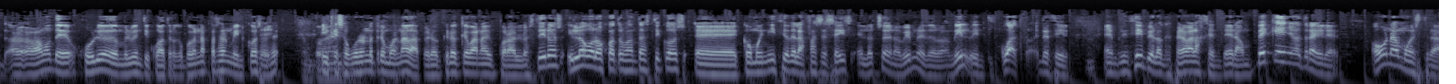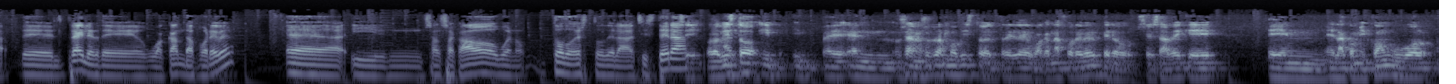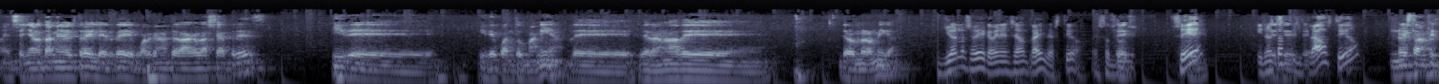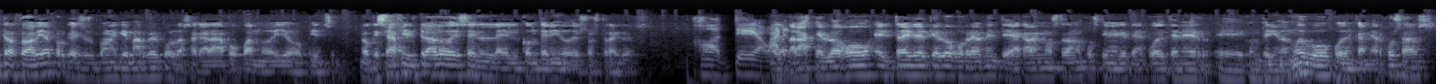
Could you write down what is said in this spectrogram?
hablamos de julio de 2024, que pueden pasar mil cosas, ¿eh? y que seguro no tenemos nada, pero creo que van a ir por ahí los tiros. Y luego los Cuatro Fantásticos eh, como inicio de la fase 6 el 8 de noviembre de 2024. Es decir, en principio lo que esperaba la gente era un pequeño tráiler o una muestra del tráiler de Wakanda Forever. Eh, y se han sacado, bueno, todo esto de la chistera. Sí, por lo visto, y, y, eh, en- o sea, nosotros hemos visto el trailer de Wakanda Forever, pero se sabe que en, en la Comic Con hubo, enseñaron también el tráiler de Guardianes de la Galaxia 3 y de y de Quantum Manía, de, de la nueva de, de Hombre Hormiga. Yo no sabía que habían enseñado trailers, tío. Esos Sí. dos. ¿Sí? Sí. ¿Y no Sí, están filtrados, tío? No están filtrados todavía porque se supone que Marvel pues, la sacará pues, cuando ellos piensen. Lo que se ha filtrado es el, el contenido de esos trailers. Joder, Vale, para que luego el tráiler que luego realmente acaben mostrando pues tiene que tener, puede tener eh, contenido nuevo, pueden cambiar cosas.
